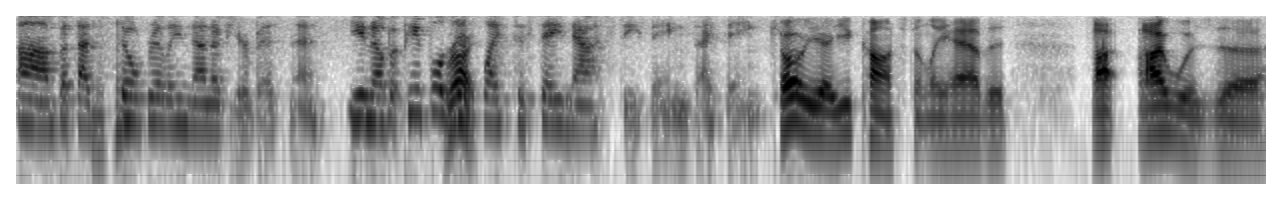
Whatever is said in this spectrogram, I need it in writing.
Um, but that's mm-hmm. still really none of your business, you know. But people right. just like to say nasty things. I think. Oh yeah, you constantly have it. I I was uh,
